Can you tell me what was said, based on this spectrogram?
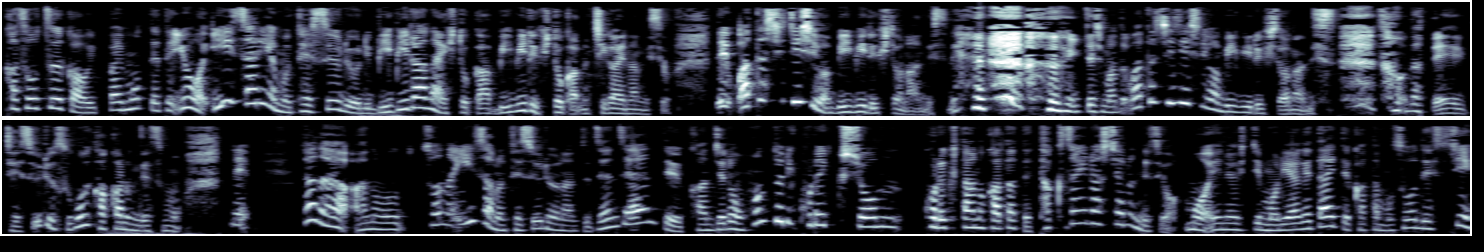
仮想通貨をいっぱい持ってて、要はイーサリアム手数料にビビらない人かビビる人かの違いなんですよ。で、私自身はビビる人なんですね。言ってしまうと。私自身はビビる人なんです。そう、だって手数料すごいかかるんですもん。で、ただ、あの、そんなイーサの手数料なんて全然っていう感じの、本当にコレクション、コレクターの方ってたくさんいらっしゃるんですよ。もう NFT 盛り上げたいっていう方もそうですし、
